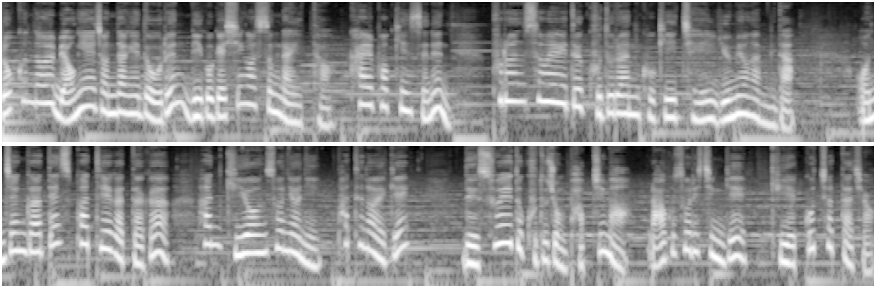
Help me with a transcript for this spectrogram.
로큰롤 명예의 전당에도 오른 미국의 싱어송라이터 칼 퍼킨스는 푸른 스웨이드 구두란 곡이 제일 유명합니다. 언젠가 댄스 파티에 갔다가 한 귀여운 소년이 파트너에게 내 스웨이드 구두 좀 밟지 마 라고 소리친 게 귀에 꽂혔다죠.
